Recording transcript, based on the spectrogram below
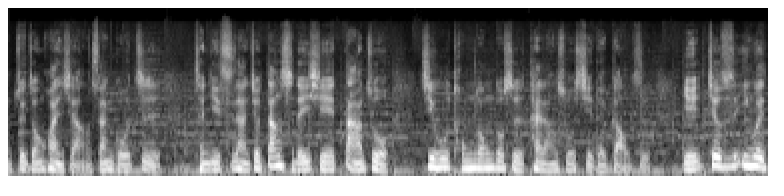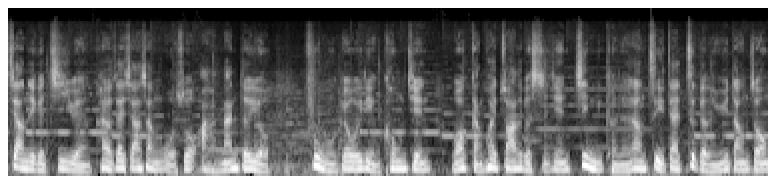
《最终幻想》《三国志》《成吉思汗》，就当时的一些大作，几乎通通都是太郎所写的稿子。也就是因为这样的一个机缘，还有再加上我说啊，难得有父母给我一点空间，我要赶快抓这个时间，尽可能让自己在这个领域当中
